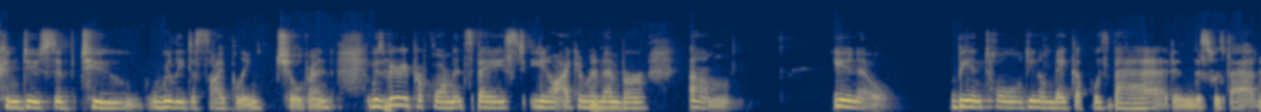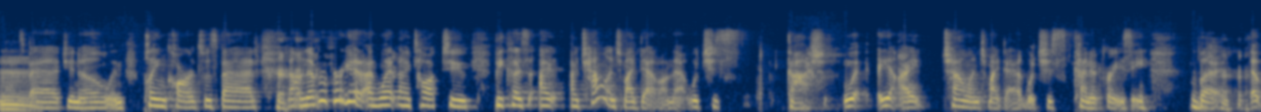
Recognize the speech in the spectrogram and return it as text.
conducive to really discipling children. It was Mhm. very performance based. You know, I can Mhm. remember, um, you know, being told, you know, makeup was bad and this was bad and that's Mm. bad, you know, and playing cards was bad. And I'll never forget. I went and I talked to because I I challenged my dad on that, which is, gosh, yeah, I challenged my dad, which is kind of crazy. But uh,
